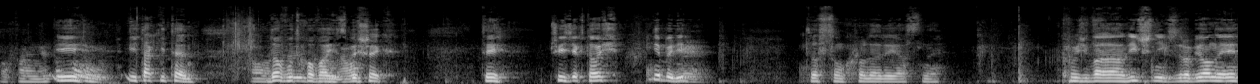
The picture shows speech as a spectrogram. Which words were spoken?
O fajnie. to i, i taki ten O, dowód tylko, chowaj, no. Zbyszek. Ty, przyjdzie ktoś? Nie byli. Nie. To są cholery jasne. Kuźwa, licznik zrobiony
